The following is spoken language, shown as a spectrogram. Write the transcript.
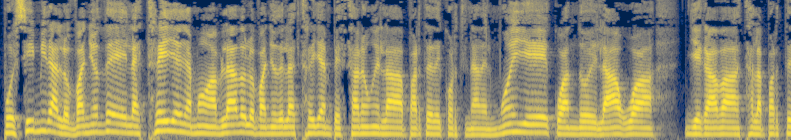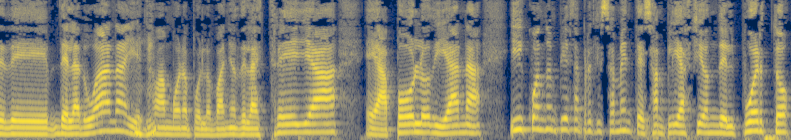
Pues sí, mira, los baños de la estrella, ya hemos hablado, los baños de la estrella empezaron en la parte de Cortina del Muelle, cuando el agua llegaba hasta la parte de, de la aduana y estaban, bueno, pues los baños de la estrella, eh, Apolo, Diana, y cuando empieza precisamente esa ampliación del puerto,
